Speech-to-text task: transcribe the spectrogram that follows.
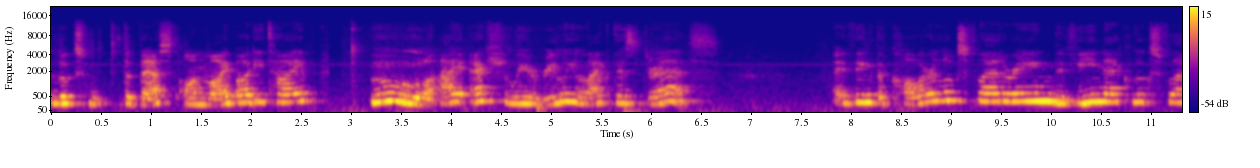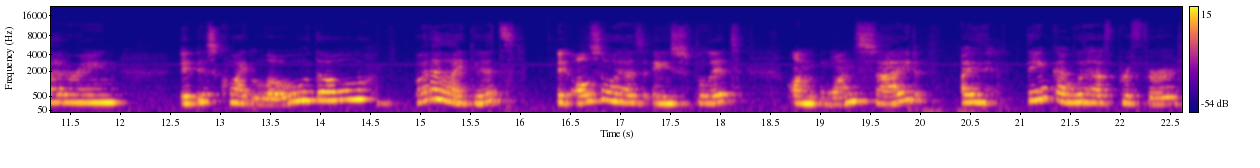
looks the best on my body type. Ooh, I actually really like this dress. I think the color looks flattering, the v-neck looks flattering. It is quite low though, but I like it. It also has a split on one side. I think I would have preferred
